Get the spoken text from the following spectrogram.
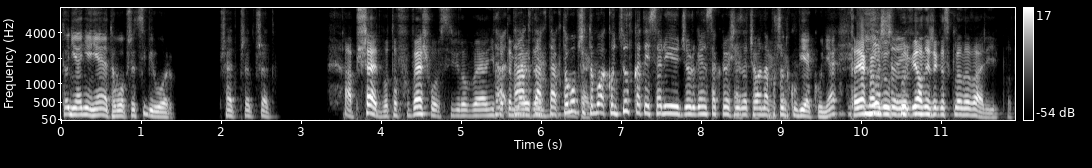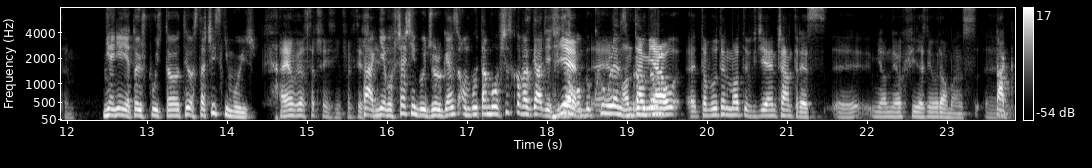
To nie, nie, nie, to było przed Civil War. Przed, przed, przed. A, przed, bo to weszło w Civil War, bo oni Ta, potem tak, mają tak, ten- tak. To, było, przed- to była końcówka tej serii Jorgensa, która się Tak, zaczęła tak, na tak, początku wieku, nie? To jak I on jeszcze- był wkurwiony, że go sklonowali potem. Nie, nie, nie, to już później, to ty o Staczyńskim mówisz. A ja mówię o Staczyńskim, faktycznie. Tak, nie, bo wcześniej był Jurgens, on był tam, było wszystko w Asgardzie. się Wiem, on był królem e, z on tam miał, e, to był ten motyw, gdzie Enchantress, y, miał- on miał chwilę z nią romans. e, Tak,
